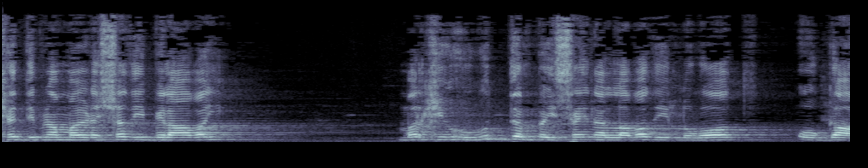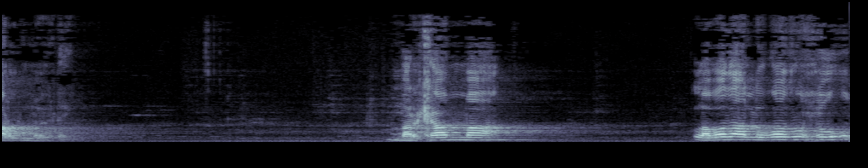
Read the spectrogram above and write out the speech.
kadibna maydhashadii bilaabay. Markii ugu dambaysayna labadii lugood uu gaar u maydhay. Marka ma labadaa lugood wuxuu u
